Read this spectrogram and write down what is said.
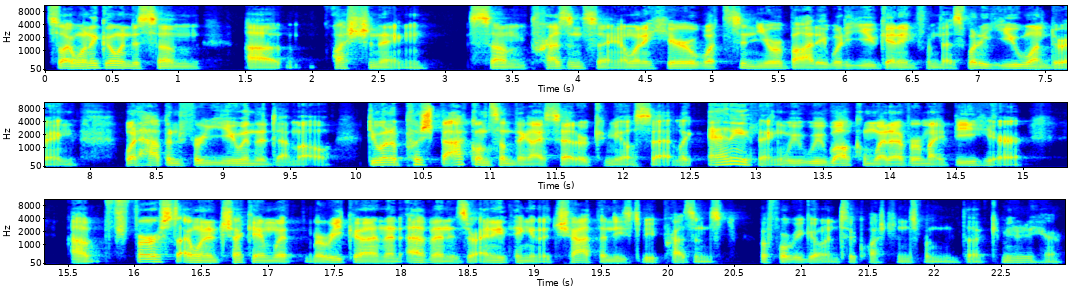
So I want to go into some uh, questioning, some presencing. I want to hear what's in your body. What are you getting from this? What are you wondering? What happened for you in the demo? Do you want to push back on something I said or Camille said? Like anything. We we welcome whatever might be here. Uh, first, I want to check in with Marika and then Evan. Is there anything in the chat that needs to be present before we go into questions from the community here?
